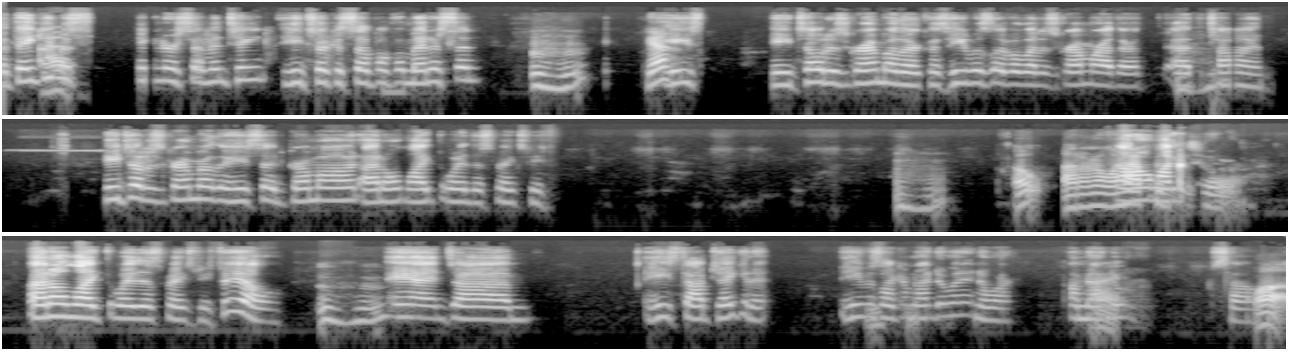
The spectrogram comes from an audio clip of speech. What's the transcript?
I think he I- was 16 or 17. He took himself off of medicine. hmm Yeah. He's He told his grandmother because he was living with his grandmother at Mhm. the time. He told his grandmother, he said, "Grandma, I don't like the way this makes me. hmm Oh, I don't know what I happened like- to her. I don't like the way this makes me feel." hmm And um, he stopped taking it. He was like, "I'm not doing it anymore. I'm not Right. doing it." So Well,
